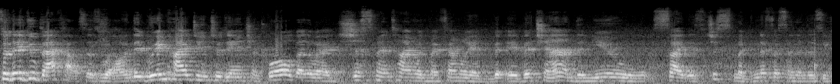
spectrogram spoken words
so they do bathhouse as well, and they bring hygiene to the ancient world. By the way, I just spent time with my family at Shean. The new site is just magnificent, and there's a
